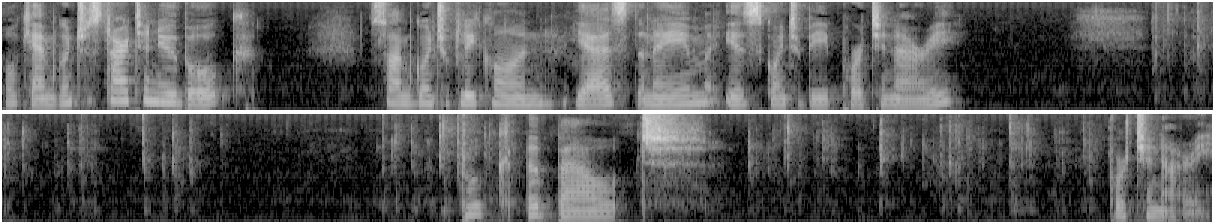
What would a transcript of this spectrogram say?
Okay, I'm going to start a new book. So I'm going to click on, yes, the name is going to be Portinari. Book about Portinari.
